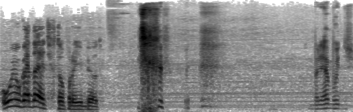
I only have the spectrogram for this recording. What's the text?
Хуй угадайте, кто проебет. Бля, будешь.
